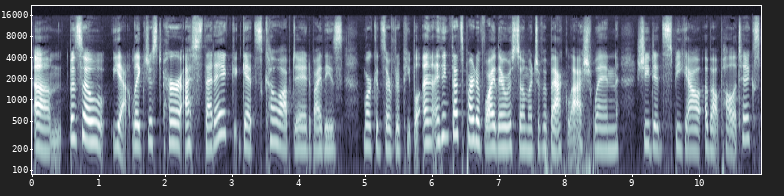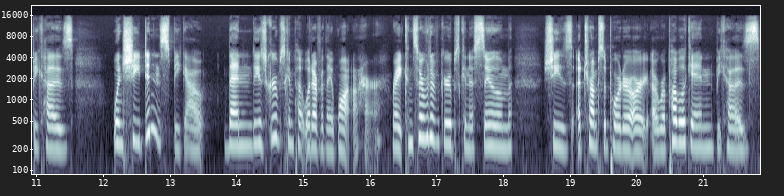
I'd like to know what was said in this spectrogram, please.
Um, but so yeah, like just her aesthetic gets co-opted by these more conservative people, and I think that's part of why there was so much of a backlash when she did speak out about politics because when she didn't speak out then these groups can put whatever they want on her, right? Conservative groups can assume she's a Trump supporter or a Republican because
